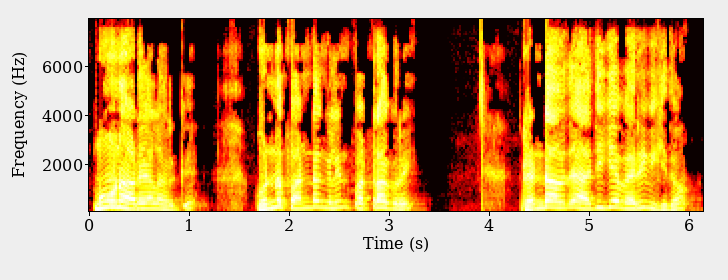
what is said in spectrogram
மூணு அடையாளம் இருக்கு. ஒன்று பண்டங்களின் பற்றாக்குறை. ரெண்டாவது அதிக வரி விகிதம்.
